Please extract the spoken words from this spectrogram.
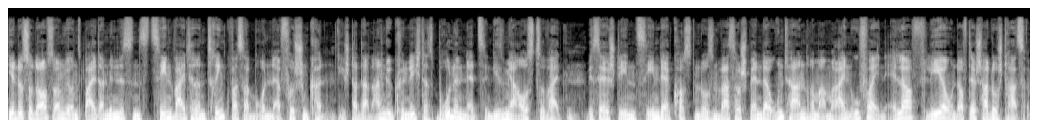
Hier in Düsseldorf sollen wir uns bald an mindestens zehn weiteren Trinkwasserbrunnen erfrischen können. Die Stadt hat angekündigt, das Brunnennetz in diesem Jahr auszuweiten. Bisher stehen zehn der kostenlosen Wasserspender unter anderem am Rheinufer in Eller, Flehe und auf der Schadowstraße.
